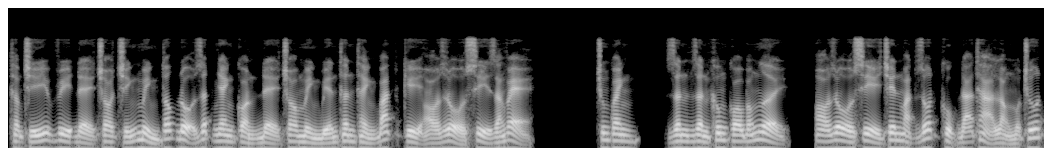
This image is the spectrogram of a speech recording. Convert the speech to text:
thậm chí vì để cho chính mình tốc độ rất nhanh còn để cho mình biến thân thành bất kỳ họ rổ xỉ dáng vẻ. Trung quanh, dần dần không có bóng người, họ rồ xỉ trên mặt rốt cục đã thả lỏng một chút,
